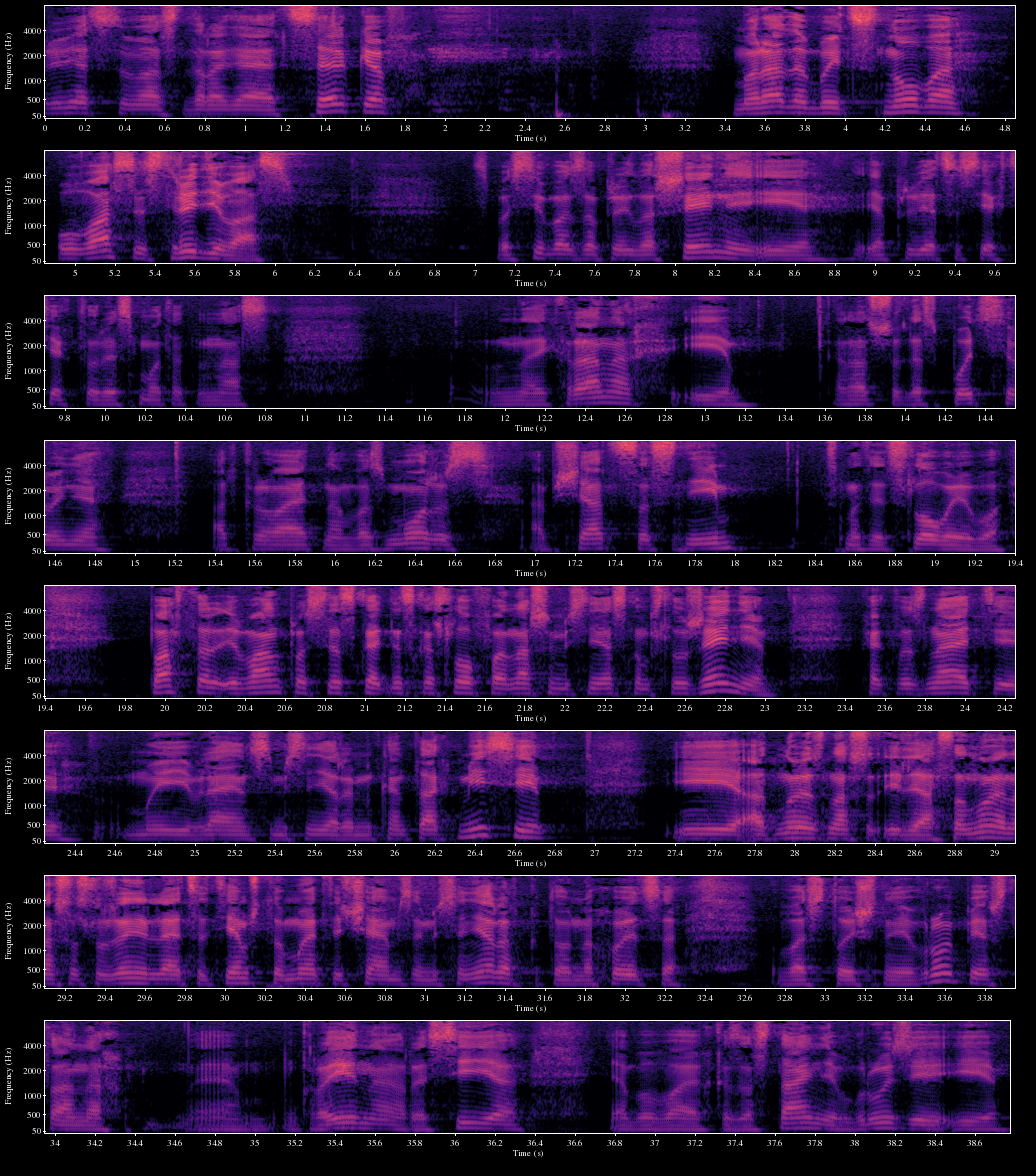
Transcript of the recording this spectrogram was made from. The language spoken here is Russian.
Приветствую вас, дорогая церковь. Мы рады быть снова у вас и среди вас. Спасибо за приглашение, и я приветствую всех тех, которые смотрят на нас на экранах, и рад, что Господь сегодня открывает нам возможность общаться с Ним, смотреть Слово Его. Пастор Иван просил сказать несколько слов о нашем миссионерском служении. Как вы знаете, мы являемся миссионерами контакт-миссии – и одно из наших, или основное наше служение является тем, что мы отвечаем за миссионеров, которые находятся в Восточной Европе, в странах э, Украина, Россия. Я бываю в Казахстане, в Грузии, и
